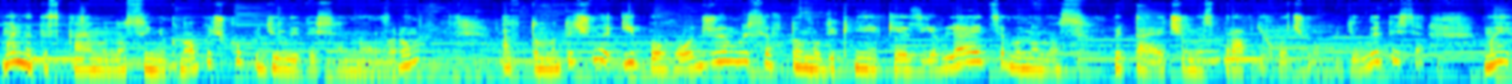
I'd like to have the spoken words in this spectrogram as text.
Ми натискаємо на синю кнопочку Поділитися номером автоматично і погоджуємося в тому вікні, яке з'являється. Воно нас питає, чи ми справді хочемо поділитися. Ми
